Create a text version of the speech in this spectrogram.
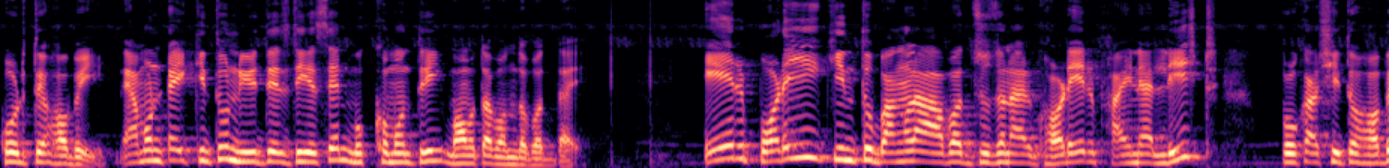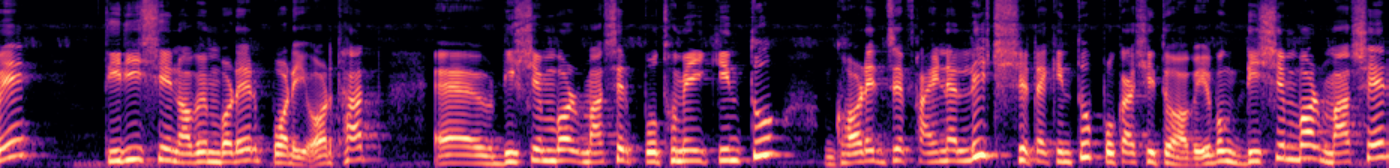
করতে হবেই এমনটাই কিন্তু নির্দেশ দিয়েছেন মুখ্যমন্ত্রী মমতা বন্দ্যোপাধ্যায়। এরপরেই কিন্তু বাংলা আবাস যোজনার ঘরের ফাইনাল লিস্ট প্রকাশিত হবে তিরিশে নভেম্বরের পরে অর্থাৎ ডিসেম্বর মাসের প্রথমেই কিন্তু ঘরের যে ফাইনাল লিস্ট সেটা কিন্তু প্রকাশিত হবে এবং ডিসেম্বর মাসের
